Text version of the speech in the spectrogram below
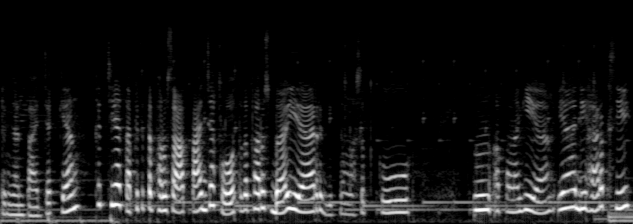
dengan pajak yang kecil. Tapi tetap harus saat pajak loh tetap harus bayar gitu maksudku. Hmm, apalagi ya? Ya diharap sih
